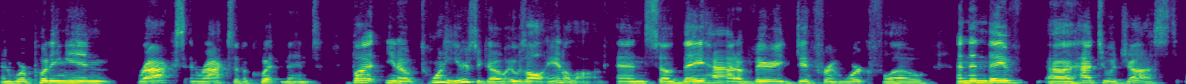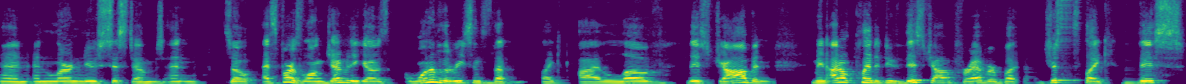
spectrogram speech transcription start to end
and we're putting in racks and racks of equipment. But you know 20 years ago it was all analog. And so they had a very different workflow. And then they've uh, had to adjust and and learn new systems. And so as far as longevity goes one of the reasons that like i love this job and i mean i don't plan to do this job forever but just like this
